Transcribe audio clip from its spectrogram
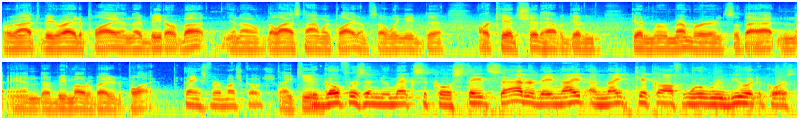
we're to have to be ready to play. And they beat our butt, you know, the last time we played them. So we need to, our kids should have a good, good remembrance of that and and uh, be motivated to play. Thanks very much, Coach. Thank you. The Gophers in New Mexico State Saturday night, a night kickoff. We'll review it, of course,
